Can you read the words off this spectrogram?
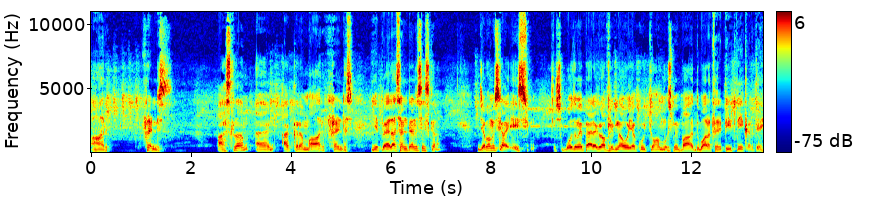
are friends Aslam and Akram are friends ये पहला सेंटेंस है इसका। जब हम इसका इस सपोज़ हमें पैराग्राफ लिखना हो या कुछ तो हम उसमें बात दोबारा फिर रिपीट नहीं करते।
